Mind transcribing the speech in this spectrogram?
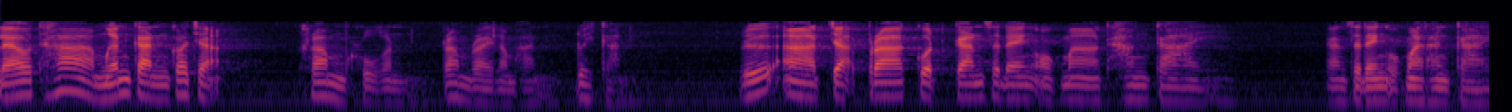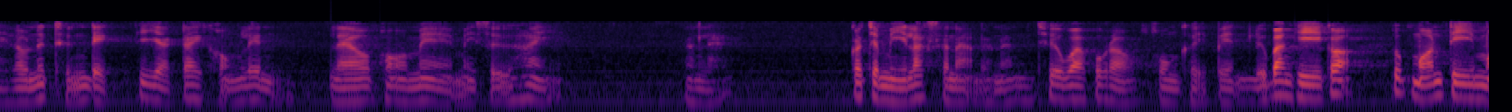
แล้วถ้าเหมือนกันก็จะคร่ำครวญร่ำไรรำพันด้วยกัน หรืออาจจะปรากฏการแสดงออกมาทางกาย การแสดงออกมาทางกาย เรานึกถึงเด็กที่อยากได้ของเล่น แล้วพ่อแม่ไม่ซื้อให้ นั่นแหละ ก็จะมีลักษณะแบบนั้น เชื่อว่าพวกเราคงเคยเป็น หรือบางทีก็ทุบหมอนตีหม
